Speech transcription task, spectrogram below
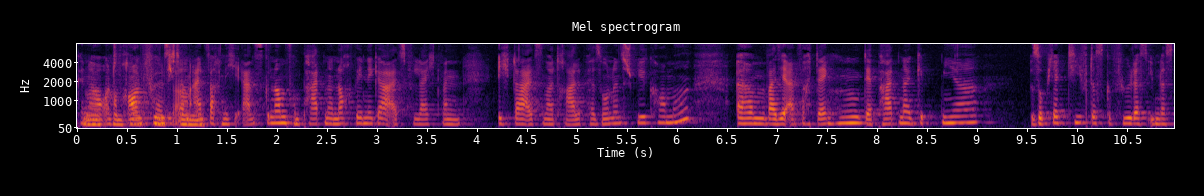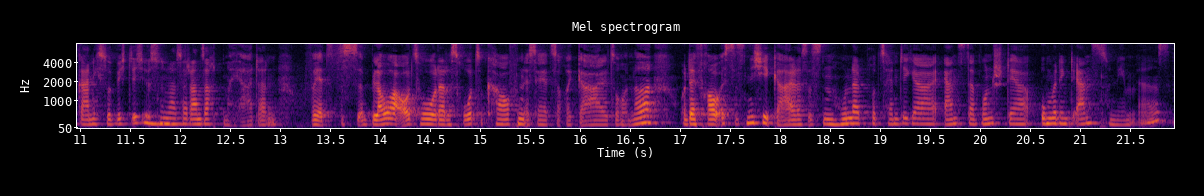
genau. Und Frauen halt fühlen sich dann an. einfach nicht ernst genommen, vom Partner noch weniger, als vielleicht, wenn ich da als neutrale Person ins Spiel komme, ähm, weil sie einfach denken, der Partner gibt mir subjektiv das Gefühl, dass ihm das gar nicht so wichtig ist mhm. und dass er dann sagt, naja, dann wir jetzt das blaue Auto oder das rote kaufen, ist ja jetzt auch egal. So, ne? Und der Frau ist es nicht egal. Das ist ein hundertprozentiger ernster Wunsch, der unbedingt ernst zu nehmen ist.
